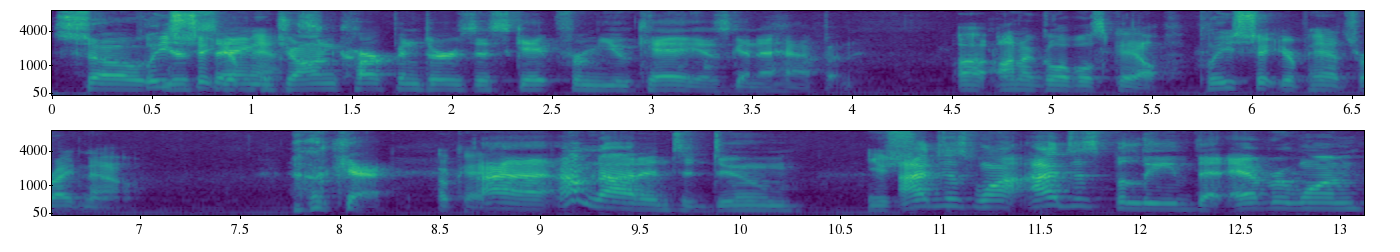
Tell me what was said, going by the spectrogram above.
So Please you're shit your saying. John Carpenter's escape from UK is going to happen? Uh, on a global scale, please shit your pants right now. Okay. Okay. I, I'm not into doom. I just want. I just believe that everyone.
